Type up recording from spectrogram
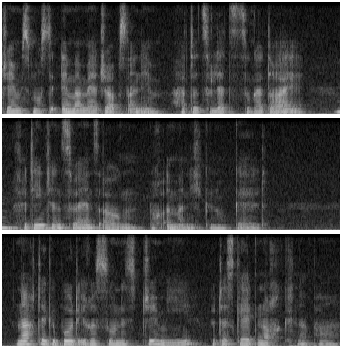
James musste immer mehr Jobs annehmen, hatte zuletzt sogar drei, Hm. verdiente in Suans Augen noch immer nicht genug Geld. Nach der Geburt ihres Sohnes Jimmy wird das Geld noch knapper.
